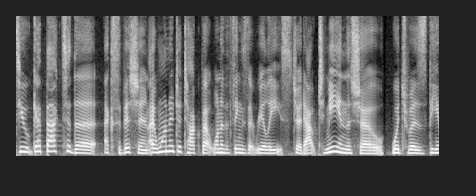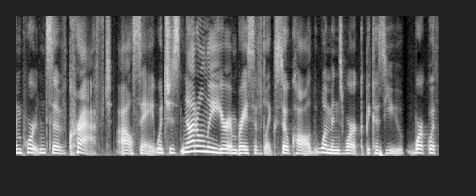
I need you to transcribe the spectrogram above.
To get back to the exhibition, I wanted to talk about one of the things that really stood out to me in the show, which was the importance of craft, I'll say, which is not only your embrace of like so called women's work, because you work with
